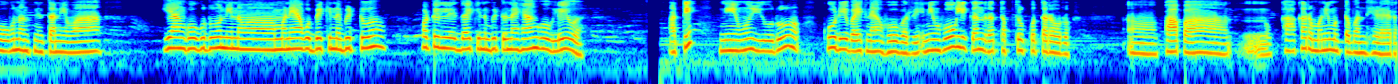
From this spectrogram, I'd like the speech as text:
ಹೋಗುನಂತ ನಿಂತಾನಿವ ಹೆಂಗೆ ಹೋಗುದು? ನಿನ್ನ ಮನೆಯಾಗ ಹೋಗ್ಬೇಕಿನ್ನ ಬಿಟ್ಟು ಹೋಟೆಲ್ ಇದ್ದಾಕಿನ ಬಿಟ್ಟು ನಾ ಹೆಂಗೆ ಹೋಗ್ಲಿ ಇವ? ಅತ್ತಿ, ನೀವು ಇವರು ಕೂಡಿ ಬೈಕ್ನಾಗ ಹೋಗ್ಬರ್ರಿ. ನೀವು ಹೋಗ್ಲಿಕ್ಕಂದ್ರೆ ತಪ್ಪು ತಿಳ್ಕೊತಾರ ಅವರು. ಪಾಪ, ಕಾಕಾರ ಮನೆ ಮುಟ್ಟ ಬಂದು ಹೇಳ್ಯಾರ.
